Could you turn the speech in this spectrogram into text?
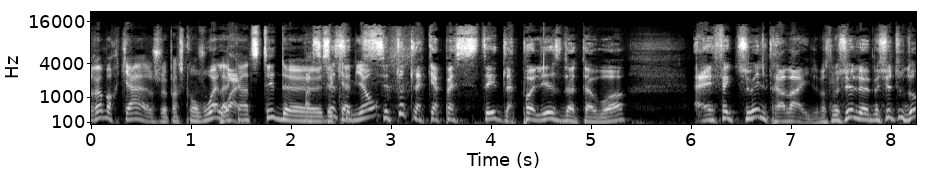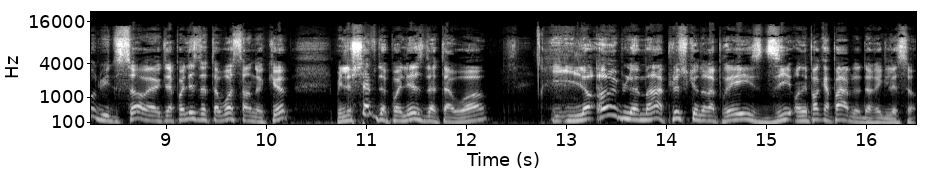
remorquage, parce qu'on voit la quantité de, de camions. C'est toute la capacité de la police d'Ottawa à effectuer le travail. Parce que monsieur, le, monsieur Trudeau lui dit ça, euh, que la police d'Ottawa s'en occupe, mais le chef de police d'Ottawa, il a humblement, à plus qu'une reprise, dit on n'est pas capable de régler ça.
